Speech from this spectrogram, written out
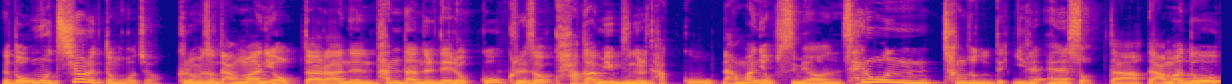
그러니까 너무 치열했던 거죠. 그러면서 낭만이 없다라는 판단을 내렸고 그래서 과감히 문을 닫고 낭만이 없으면 새로운 창조도 해낼 수 없다. 아마도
